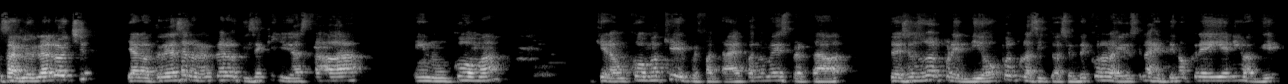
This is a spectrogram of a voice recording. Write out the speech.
salió en la noche y al otro día salió la noticia que yo ya estaba en un coma, que era un coma que pues faltaba cuando me despertaba. Entonces eso sorprendió pues, por la situación del coronavirus que la gente no creía ni Ibagué.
